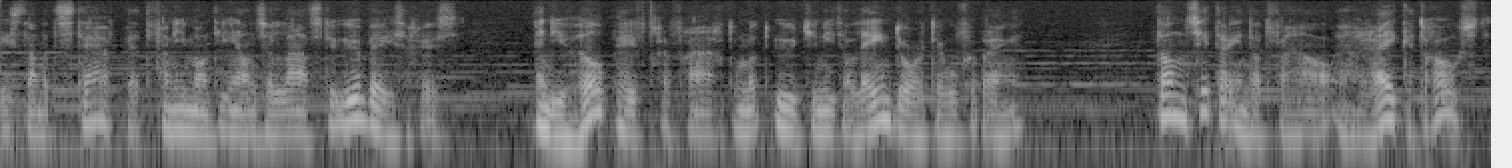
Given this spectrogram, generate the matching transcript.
Leest aan het sterfbed van iemand die aan zijn laatste uur bezig is en die hulp heeft gevraagd om dat uurtje niet alleen door te hoeven brengen, dan zit er in dat verhaal een rijke troost.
